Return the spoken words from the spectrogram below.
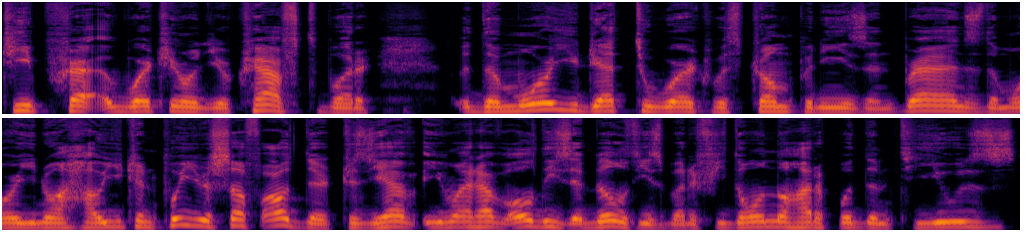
keep cra- working on your craft but the more you get to work with companies and brands the more you know how you can put yourself out there. Because you have you might have all these abilities but if you don't know how to put them to use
